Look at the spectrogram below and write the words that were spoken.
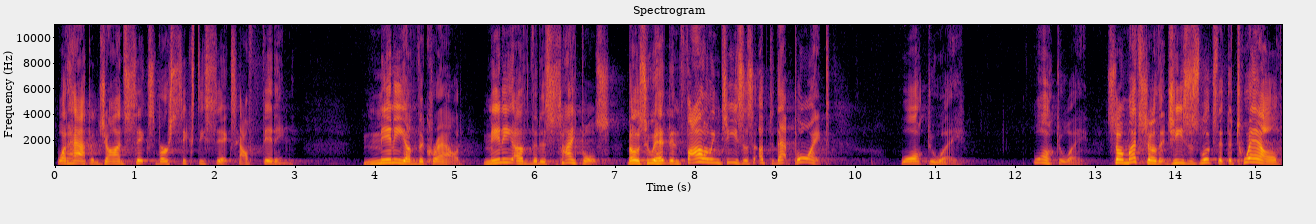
what happened? John 6, verse 66, how fitting. Many of the crowd, many of the disciples, those who had been following Jesus up to that point, walked away. Walked away. So much so that Jesus looks at the 12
